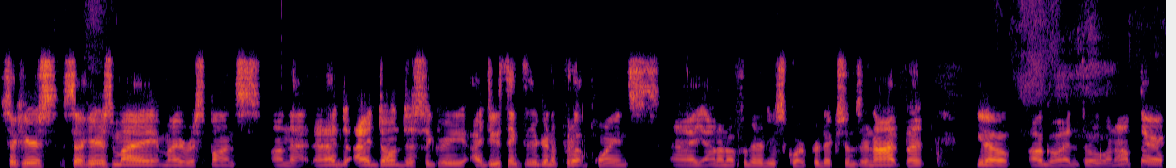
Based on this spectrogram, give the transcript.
so here's so here's my my response on that, and i, I don't disagree. I do think that they're going to put up points. Uh, I don't know if we're going to do score predictions or not, but you know, I'll go ahead and throw one out there.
